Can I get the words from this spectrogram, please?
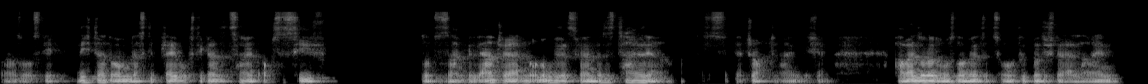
Also es geht nicht darum, dass die Playbooks die ganze Zeit obsessiv sozusagen gelernt werden und umgesetzt werden, das ist Teil der, das ist der Job, der eigentliche. Aber in so einer großen Organisation fühlt man sich schnell allein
